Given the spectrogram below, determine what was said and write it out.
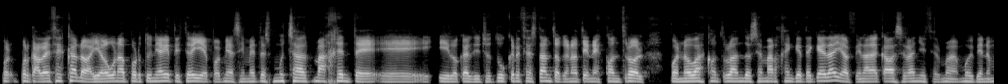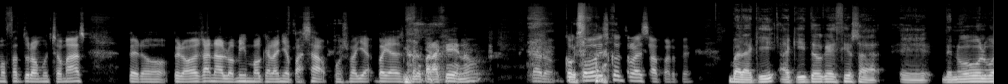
porque a veces, claro, hay alguna oportunidad que te dice, oye, pues mira, si metes mucha más gente eh, y lo que has dicho tú, creces tanto que no tienes control, pues no vas controlando ese margen que te queda y al final acabas el año y dices, bueno, muy bien, hemos facturado mucho más, pero, pero he ganado lo mismo que el año pasado. Pues vaya, vaya ¿Pero para qué, no? Claro, ¿cómo, pues, veis controlar esa parte? Vale, aquí, aquí tengo que decir, o sea, eh, de nuevo vuelvo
